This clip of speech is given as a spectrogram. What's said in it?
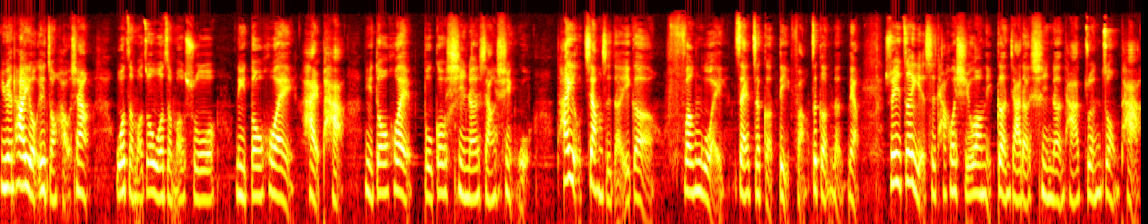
因为他有一种好像我怎么做，我怎么说，你都会害怕，你都会不够信任、相信我。他有这样子的一个氛围在这个地方，这个能量，所以这也是他会希望你更加的信任他、尊重他，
